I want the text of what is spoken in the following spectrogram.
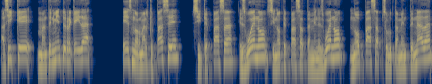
Así que mantenimiento y recaída es normal que pase. Si te pasa, es bueno. Si no te pasa, también es bueno. No pasa absolutamente nada.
